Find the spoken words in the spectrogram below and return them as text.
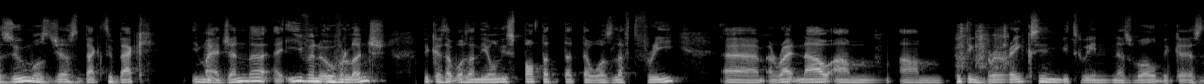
Zoom was just back to back in my mm. agenda, uh, even over lunch, because that was on the only spot that that, that was left free. Um, and right now, I'm I'm putting breaks in between as well because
